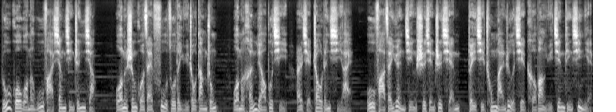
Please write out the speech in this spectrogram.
如果我们无法相信真相，我们生活在富足的宇宙当中，我们很了不起，而且招人喜爱。无法在愿景实现之前对其充满热切渴望与坚定信念，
